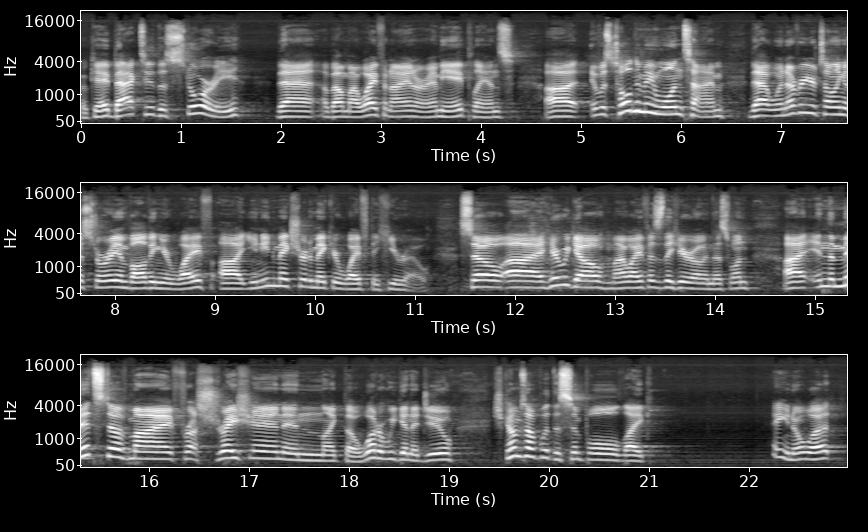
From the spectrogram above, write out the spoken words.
Okay, back to the story that about my wife and I and our MEA plans. Uh, it was told to me one time that whenever you're telling a story involving your wife, uh, you need to make sure to make your wife the hero. So uh, here we go. My wife is the hero in this one. Uh, in the midst of my frustration and like the what are we gonna do, she comes up with a simple like, hey, you know what?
